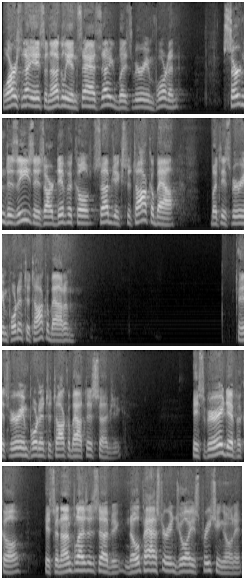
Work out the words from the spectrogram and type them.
Worse, it's an ugly and sad subject, but it's very important. Certain diseases are difficult subjects to talk about, but it's very important to talk about them. And it's very important to talk about this subject. It's very difficult. It's an unpleasant subject. No pastor enjoys preaching on it,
